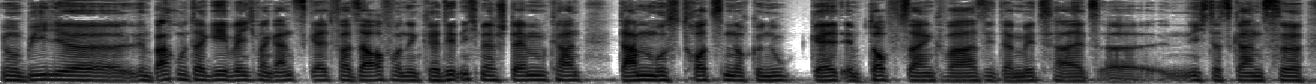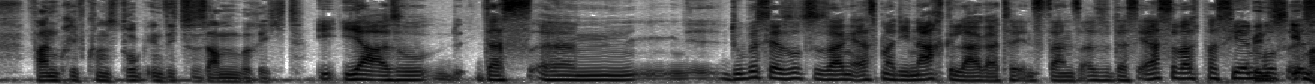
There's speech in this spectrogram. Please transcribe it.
Immobilie äh, den Bach runtergehe, wenn ich mein ganzes Geld versaufe und den Kredit nicht mehr stemmen kann, dann muss trotzdem noch genug Geld im Topf sein quasi, damit halt äh, nicht das ganze Pfandbriefkonstrukt in sich zusammenbricht. Ja, also das, ähm, du bist ja sozusagen erstmal die nachgelagerte Instanz. Also das Erste, was passieren Bin muss, ist,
